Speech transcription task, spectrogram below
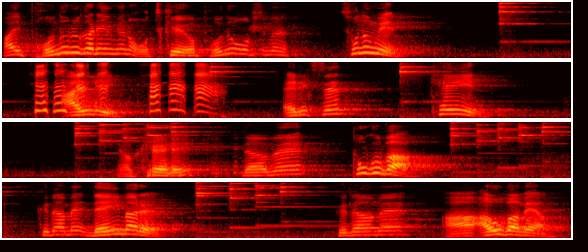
아이 번호를 가리면 어떻게 해요? 번호가 없으면 손흥민. 알리. 에릭센. 케인. 오케이. 그 다음에 포그바. 그 다음에 네이마르. 그 다음에 아 아우바메양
